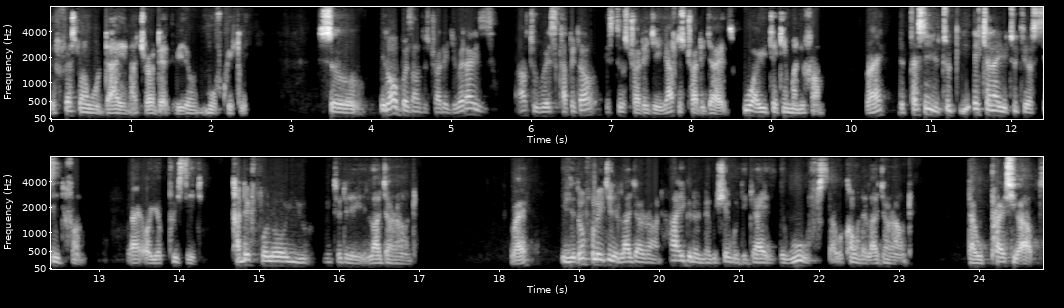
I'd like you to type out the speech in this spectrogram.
the first one will die a natural death if you don't move quickly. So it all boils down to strategy. Whether it's how to raise capital, it's still strategy. You have to strategize. Who are you taking money from? Right? The person you took, HNI you took your seed from, right? Or your pre-seed. Can they follow you into the larger round? Right? If they don't follow you to the larger round, how are you going to negotiate with the guys, the wolves that will come on the larger round, that will price you out?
